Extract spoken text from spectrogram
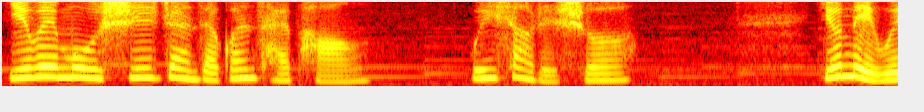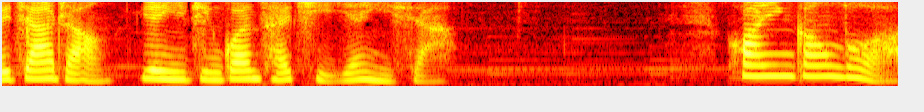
一位牧师站在棺材旁，微笑着说：“有哪位家长愿意进棺材体验一下？”话音刚落，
